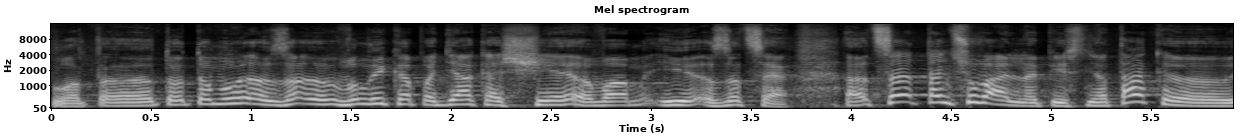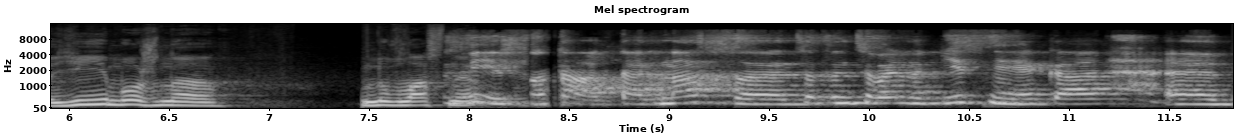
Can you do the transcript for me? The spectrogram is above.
От е, то тому велика подяка ще вам і за це. Е, Це танцювальна пісня, так Е, її можна. Ну, власне, Звісно, так, так. У нас е, це танцювальна пісня, яка е,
